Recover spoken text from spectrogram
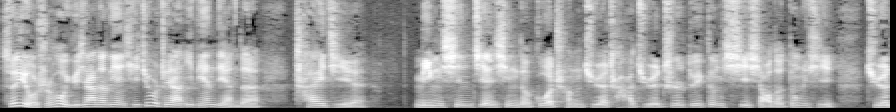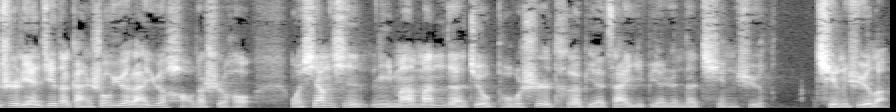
所以有时候瑜伽的练习就是这样一点点的拆解，明心见性的过程，觉察觉知，对更细小的东西觉知连接的感受越来越好的时候，我相信你慢慢的就不是特别在意别人的情绪，情绪了，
